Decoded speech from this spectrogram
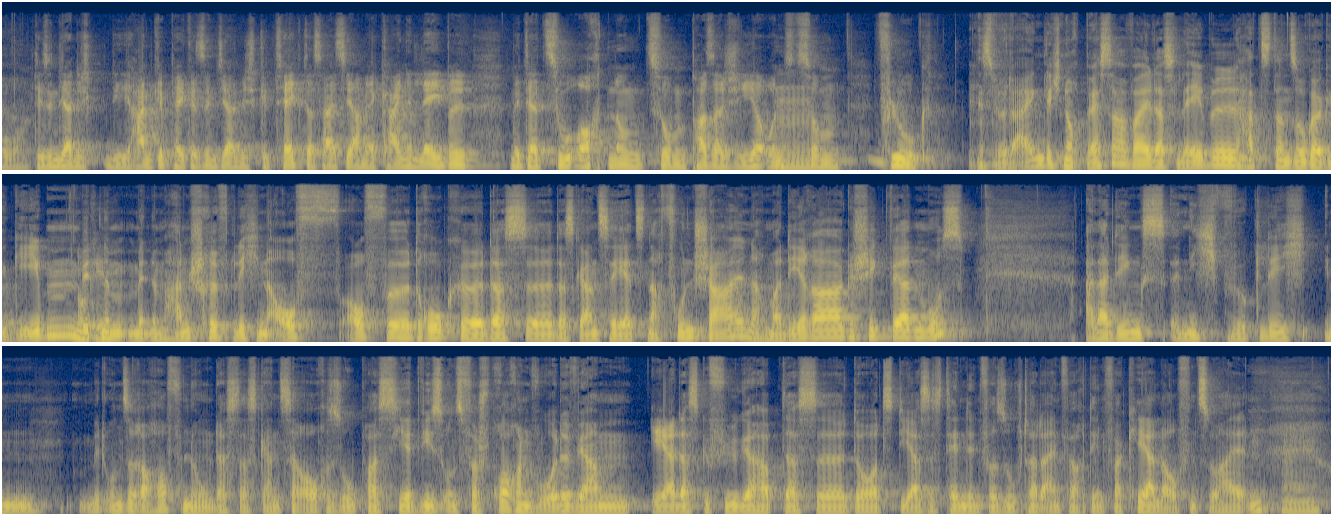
Oh, die sind ja nicht, die Handgepäcke sind ja nicht getaggt, das heißt, sie haben ja keine Label mit der Zuordnung zum Passagier und Mhm. zum Flug. Es wird eigentlich noch besser, weil das Label hat es dann sogar gegeben mit Okay. einem mit einem handschriftlichen Auf, Aufdruck, äh, dass äh, das Ganze jetzt nach Funchal, nach Madeira geschickt werden muss. Allerdings nicht wirklich in, mit unserer Hoffnung, dass das Ganze auch so passiert, wie es uns versprochen wurde. Wir haben eher das Gefühl gehabt, dass äh, dort die Assistentin versucht hat, einfach den Verkehr laufen zu halten.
